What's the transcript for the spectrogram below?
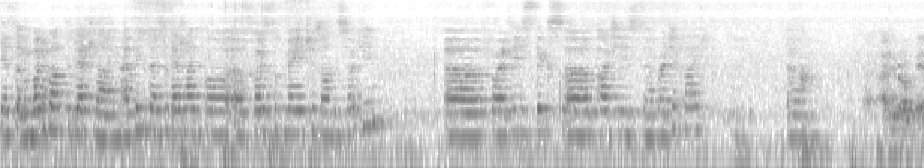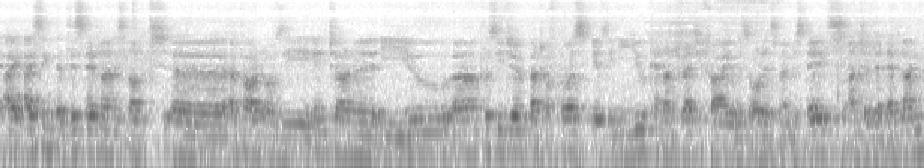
Yes, and what about the deadline? I think there's a deadline for uh, 1st of May 2013 uh, for at least six uh, parties to have ratified. Um, I don't know. I, I think that this deadline is not uh, a part of the internal EU uh, procedure, but of course, if the EU cannot ratify with all its member states until that deadline,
